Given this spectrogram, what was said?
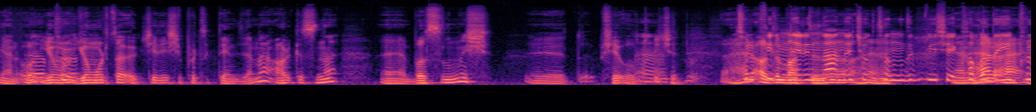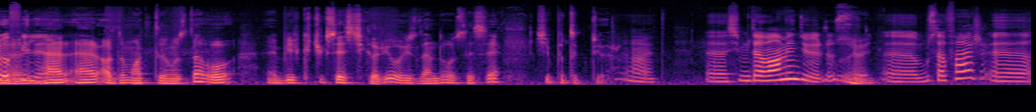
Yani o yumur, yumurta ökçeli şıpırtık denildiği zaman arkasına e, basılmış e, şey olduğu evet, için her Türk adım filmlerinden de çok tanıdık bir şey yani kabadayı her, profili. Her, her adım attığımızda o e, bir küçük ses çıkarıyor o yüzden de o sese şıpıtık diyor. Evet. Ee, şimdi devam ediyoruz. Evet. Ee, bu sefer e,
